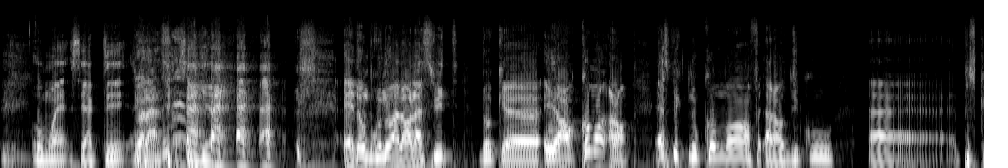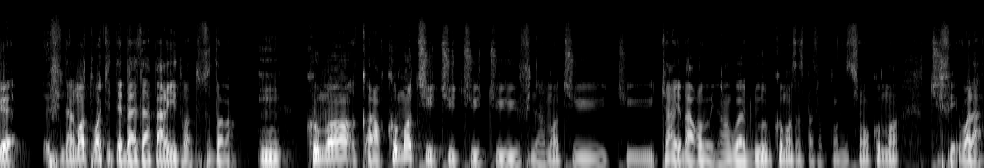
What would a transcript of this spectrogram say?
Au moins, c'est acté. Voilà. c'est bien. Et donc Bruno, alors la suite. Donc euh, et alors comment alors explique-nous comment en fait. Alors du coup, euh, puisque finalement toi qui étais basé à Paris toi tout ce temps-là. Mm. Comment alors comment tu tu tu tu finalement tu tu, tu arrives à revenir en Guadeloupe? Comment ça se passe cette transition? Comment tu fais voilà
